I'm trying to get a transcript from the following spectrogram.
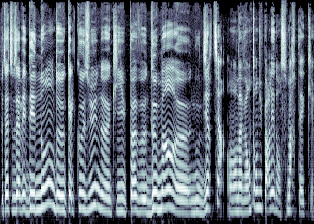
Peut-être vous avez des noms de quelques-unes qui peuvent demain nous dire tiens, on en avait entendu parler dans Smartech.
